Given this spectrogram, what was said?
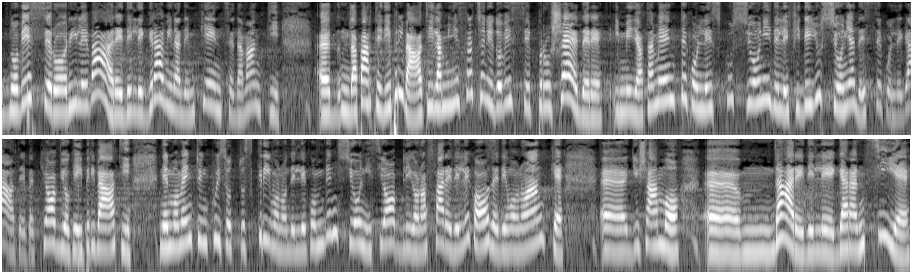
dovessero rilevare delle gravi inadempienze davanti, eh, da parte dei privati, l'amministrazione dovesse procedere procedere immediatamente con le escussioni delle fideiussioni ad esse collegate, perché è ovvio che i privati nel momento in cui sottoscrivono delle convenzioni si obbligano a fare delle cose e devono anche eh, diciamo, eh, dare delle garanzie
